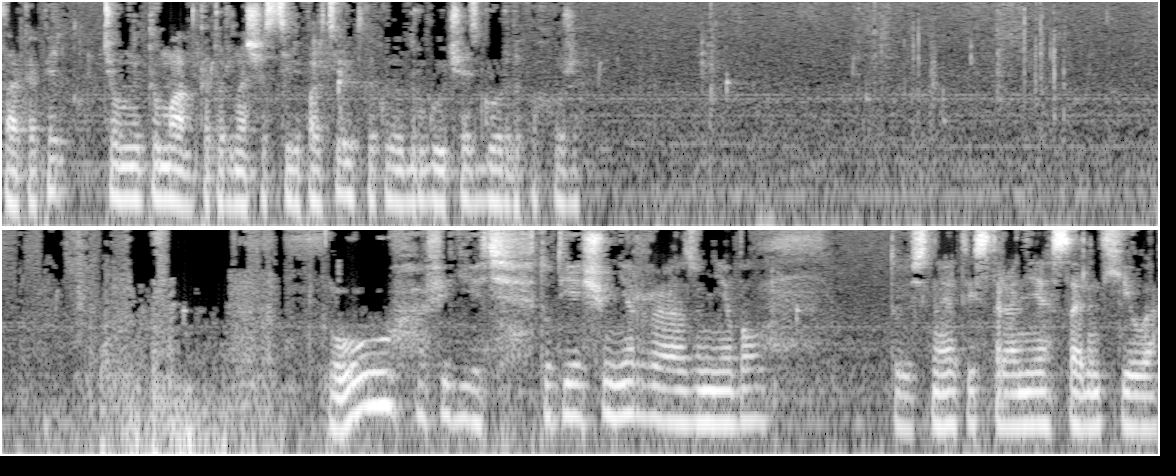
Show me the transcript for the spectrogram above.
Так, опять темный туман, который нас сейчас телепортирует в какую-то другую часть города, похоже. У, офигеть. Тут я еще ни разу не был. То есть на этой стороне Сайлент Хилла.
